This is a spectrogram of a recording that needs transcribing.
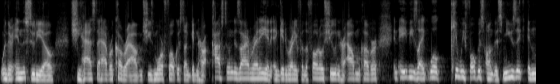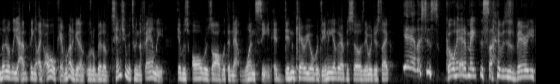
when they're in the studio. She has to have her cover album. She's more focused on getting her costume design ready and, and getting ready for the photo shoot and her album cover. And AB's like, well, can we focus on this music? And literally, I'm thinking like, oh, okay, we're gonna get a little bit of tension between the family. It was all resolved within that one scene. It didn't carry over to any other episodes. They were just like, yeah, let's just go ahead and make this. It was just very,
